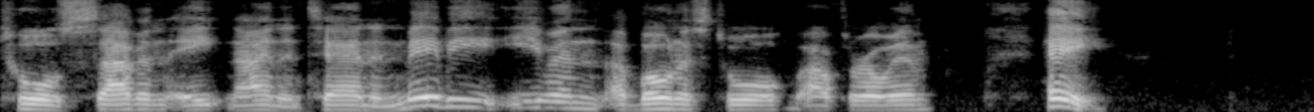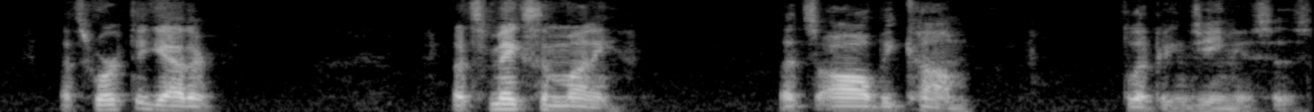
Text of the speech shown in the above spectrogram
tools 7, 8, 9, and 10, and maybe even a bonus tool I'll throw in. Hey, let's work together. Let's make some money. Let's all become flipping geniuses.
